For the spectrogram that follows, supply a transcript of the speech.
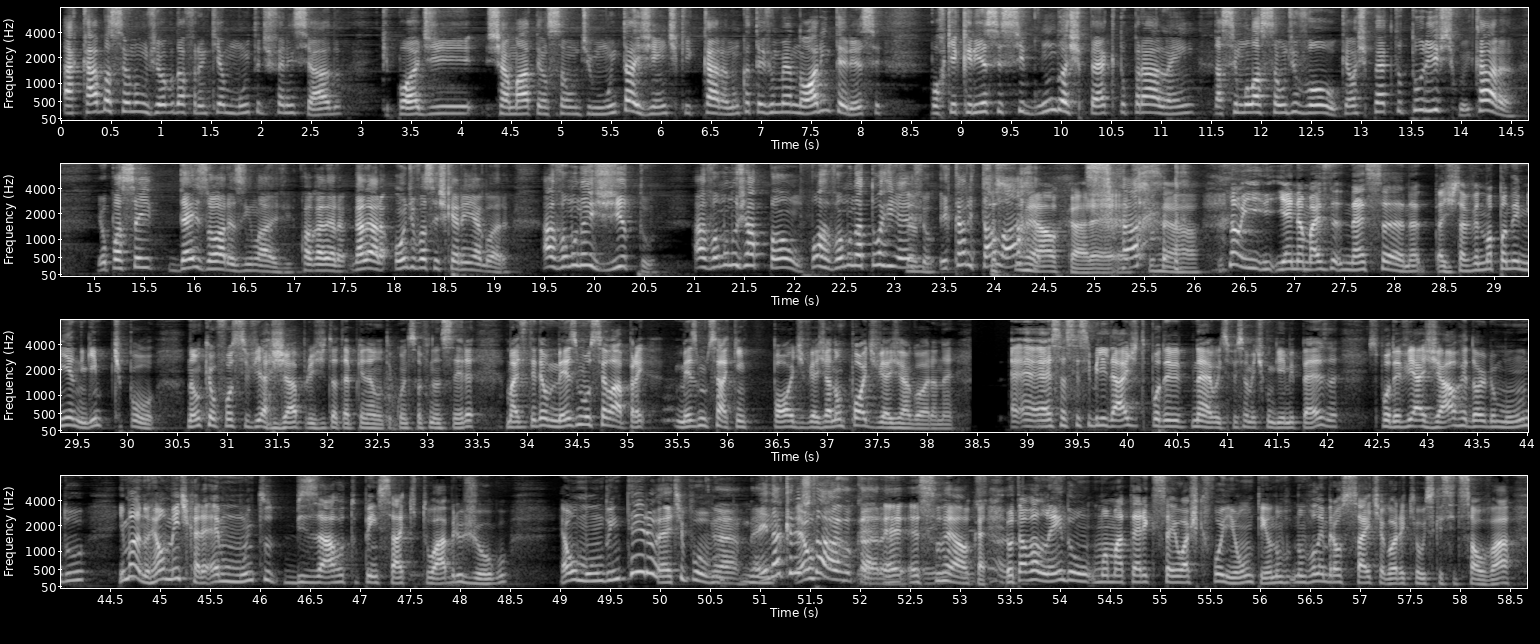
acaba sendo um jogo da franquia muito diferenciado, que pode chamar a atenção de muita gente que, cara, nunca teve o menor interesse, porque cria esse segundo aspecto para além da simulação de voo, que é o aspecto turístico. E, cara, eu passei 10 horas em live com a galera. Galera, onde vocês querem ir agora? Ah, vamos no Egito. Ah, vamos no Japão. Porra, vamos na Torre Eiffel. e, cara, e tá isso lá. É surreal, cara. É, é surreal. Não, e, e, ainda mais nessa. Né, a gente tá vivendo uma pandemia. Ninguém, tipo. Não que eu fosse viajar pro Egito, até porque né, não tem condição financeira. Mas, entendeu? Mesmo, sei lá, pra, mesmo, sei lá, quem pode viajar, não pode viajar agora, né? É, é essa acessibilidade de poder, né, especialmente com Game Pass, né, de poder viajar ao redor do mundo. E, mano, realmente, cara, é muito bizarro tu pensar que tu abre o jogo, é o mundo inteiro. É tipo. É, é inacreditável, é o, cara. É, é, é surreal, cara. Eu tava lendo uma matéria que saiu, acho que foi ontem. Eu não, não vou lembrar o site agora que eu esqueci de salvar.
